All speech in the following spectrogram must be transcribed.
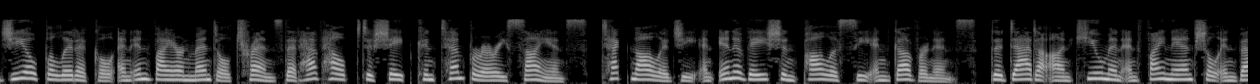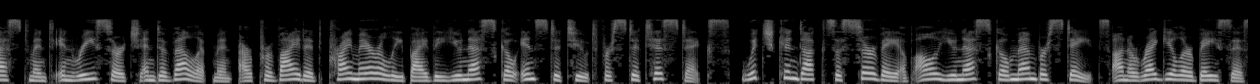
geopolitical and environmental trends that have helped to shape contemporary science, technology and innovation policy and governance. The data on human and financial investment in research and development are provided primarily by the UNESCO Institute for Statistics, which conducts a survey of all UNESCO member states on a regular basis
